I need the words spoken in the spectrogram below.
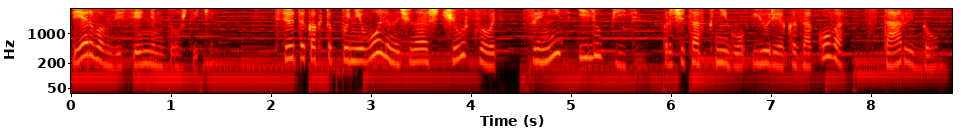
первом весеннем дождике. Все это как-то поневоле начинаешь чувствовать, ценить и любить, прочитав книгу Юрия Казакова «Старый дом».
